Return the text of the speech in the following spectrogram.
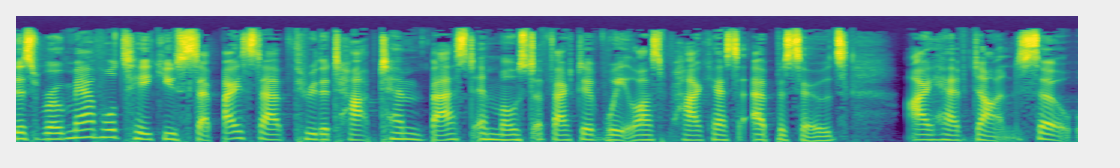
This roadmap will take you step by step through the top 10 best and most effective weight loss podcast episodes I have done. So,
